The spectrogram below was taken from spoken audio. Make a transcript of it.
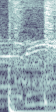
Ready?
